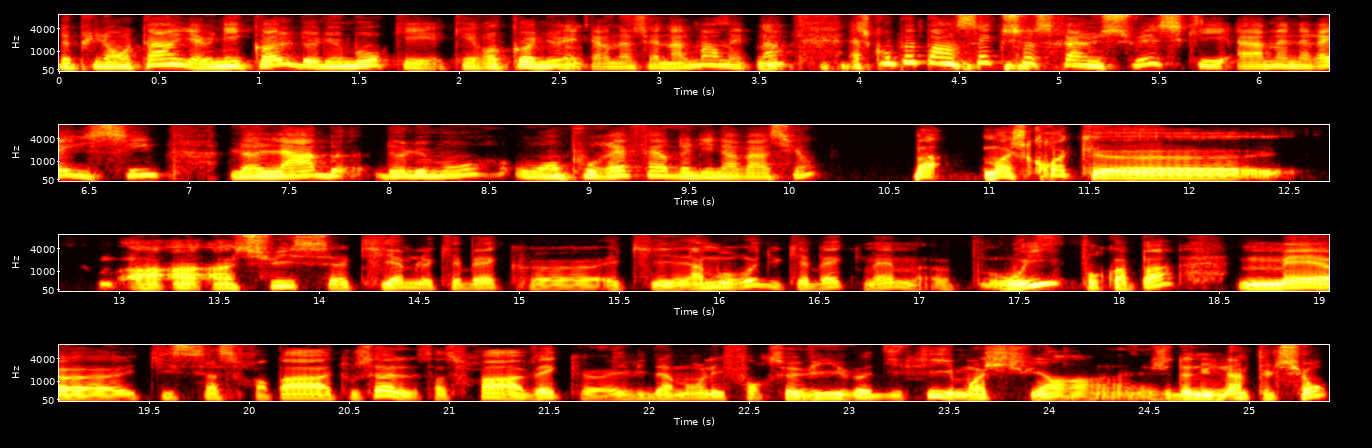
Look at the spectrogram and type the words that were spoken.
depuis longtemps, il y a une école de l'humour qui est, qui est reconnue mmh. internationalement maintenant. Mmh. Est-ce qu'on peut penser que ce serait un Suisse qui amènerait ici le lab de l'humour où on pourrait faire de l'innovation? Bah, moi, je crois que un, un, Suisse qui aime le Québec euh, et qui est amoureux du Québec même, euh, oui, pourquoi pas, mais euh, qui ça se fera pas tout seul, ça se fera avec euh, évidemment les forces vives d'ici. Moi, je suis un, je donne une impulsion.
